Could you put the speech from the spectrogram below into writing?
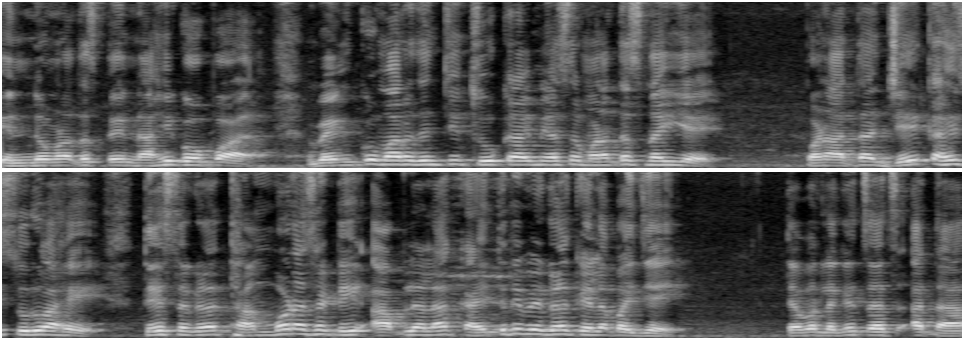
इंदू म्हणत असते नाही गोपाळ व्यंकू महाराजांची चूक आहे मी असं म्हणतच नाही आहे पण आता जे काही सुरू आहे ते सगळं थांबवण्यासाठी आपल्याला काहीतरी वेगळं केलं पाहिजे. त्यावर लगेचच आता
